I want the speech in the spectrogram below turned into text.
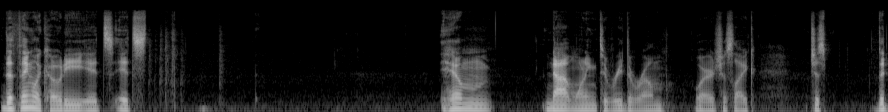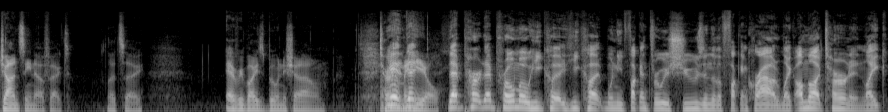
the thing with Cody, it's it's him not wanting to read the room, where it's just like, just the John Cena effect. Let's say everybody's booing the shit out of him, turn Yeah, him a heel. That per- that promo he cut he cut when he fucking threw his shoes into the fucking crowd. Like, I'm not turning. Like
